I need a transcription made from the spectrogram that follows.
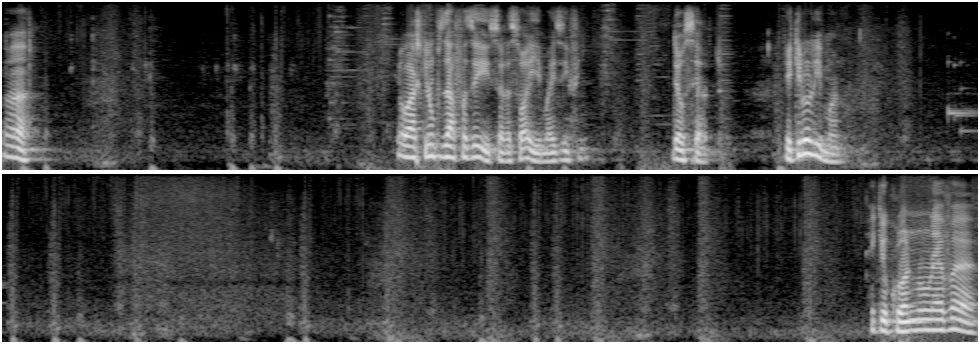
Ah. Eu acho que não precisava fazer isso, era só ir, mas enfim. Deu certo. E aquilo ali, mano? É que o clone não leva...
